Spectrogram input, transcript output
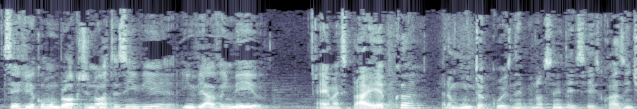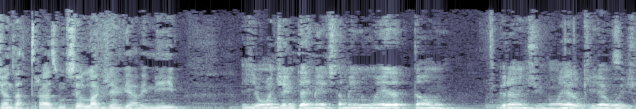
servia como um bloco de notas e envia, enviava e-mail. É, mas pra época era muita coisa, né? 1996, quase 20 anos atrás, um celular que já enviava e-mail. E onde a internet também não era tão grande, não era o que é hoje.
